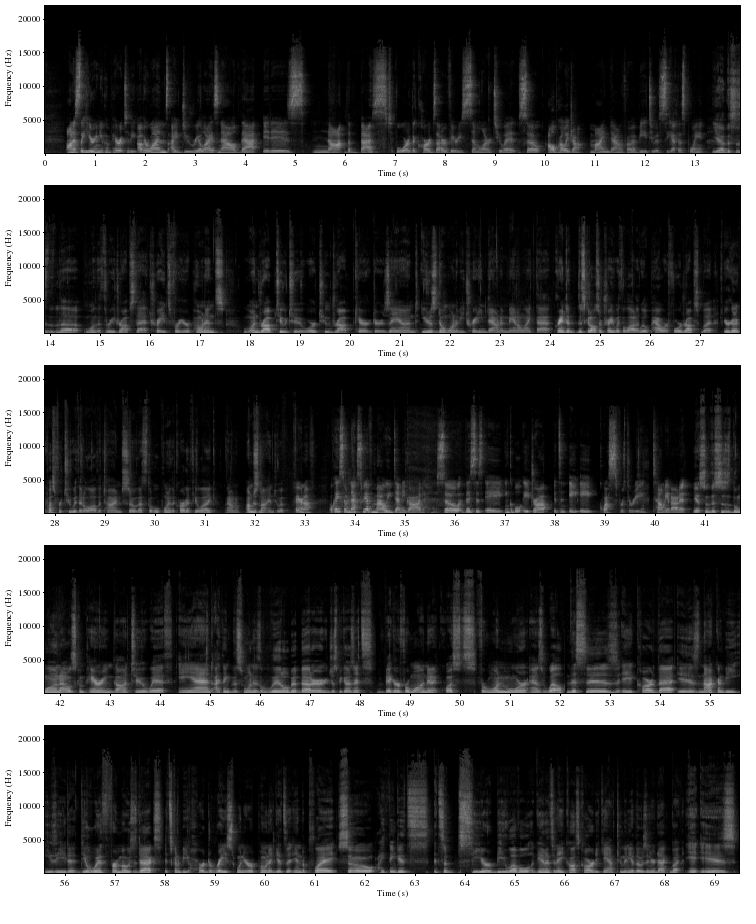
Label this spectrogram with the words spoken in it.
honestly, hearing you compare it to the other ones, I do realize now that it is not the best for the cards that are very similar to it. So I'll probably jump mine down from a B to a C at this point. Yeah, this is the one of the three drops that trades for your opponent's one drop two two or two drop characters and you just don't want to be trading down in mana like that granted this could also trade with a lot of willpower four drops but you're going to quest for two with it a lot of the time so that's the whole point of the card i feel like i don't know i'm just not into it Fair enough. Okay, so next we have Maui Demigod. So this is a inkable 8 drop. It's an 8 8 quest for 3. Tell me about it. Yeah, so this is the one I was comparing Gantu with, and I think this one is a little bit better just because it's bigger for one and it quests for one more as well. This is a card that is not going to be easy to deal with for most decks. It's going to be hard to race when your opponent gets it into play. So I think it's it's a C or B level. Again, it's an 8 cost card. You can't have too many of those in your deck, but it is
